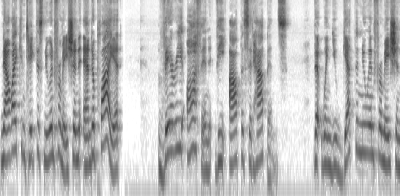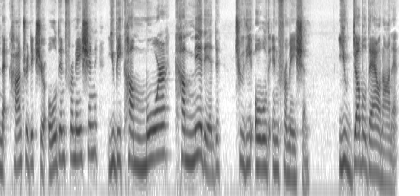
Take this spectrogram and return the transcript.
now I can take this new information and apply it very often the opposite happens. That when you get the new information that contradicts your old information, you become more committed to the old information. You double down on it.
